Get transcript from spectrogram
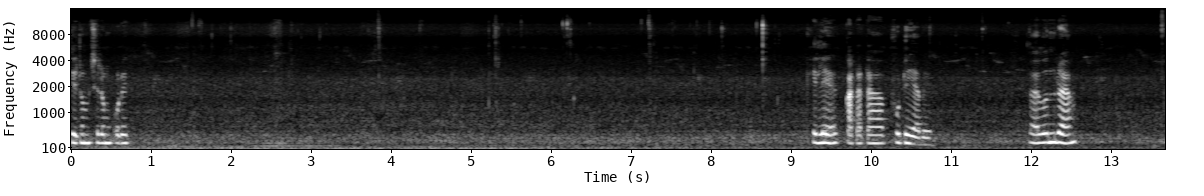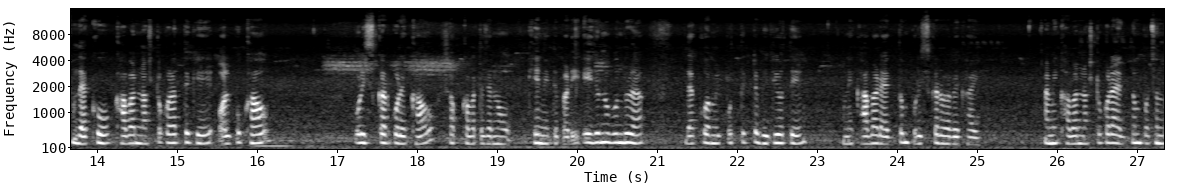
যেরম সেরম করে। খেলে কাটাটা ফুটে যাবে। তবে বন্ধুরা, দেখো, খাবার নষ্ট করার থেকে অল্প খাও, পরিষ্কার করে খাও, সব খাবারটা যেন খেয়ে নিতে পারি। এই জন্য বন্ধুরা, দেখো, আমি প্রত্যেকটা ভিডিওতে মানে খাবার একদম পরিষ্কারভাবে খাই। আমি খাবার নষ্ট করা একদম পছন্দ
